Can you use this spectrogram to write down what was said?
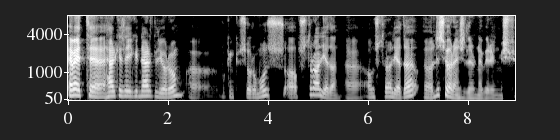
Evet, eee, herkese iyi günler diliyorum. Eee, bugünkü sorumuz Avustralya'dan. Eee, Avustralya'da lise öğrencilerine verilmiş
